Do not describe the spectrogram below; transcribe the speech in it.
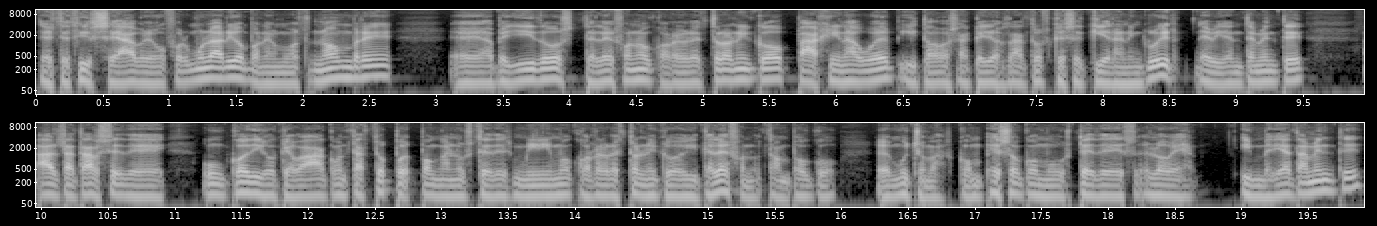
Es decir, se abre un formulario, ponemos nombre, eh, apellidos, teléfono, correo electrónico, página web y todos aquellos datos que se quieran incluir. Evidentemente, al tratarse de un código que va a contacto, pues pongan ustedes mínimo correo electrónico y teléfono, tampoco eh, mucho más. Eso como ustedes lo vean. Inmediatamente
